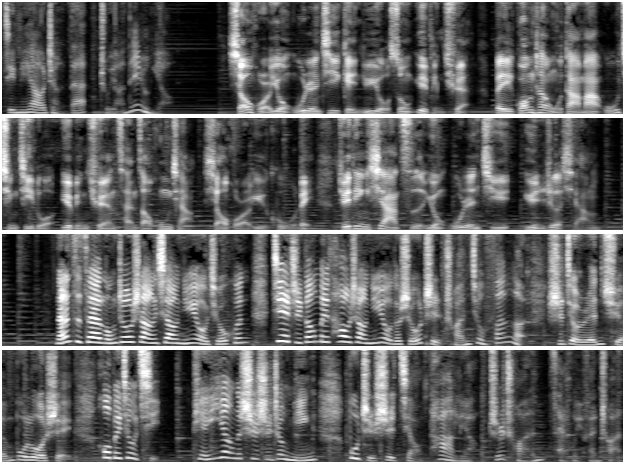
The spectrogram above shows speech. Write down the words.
今天要整的主要内容有：小伙用无人机给女友送月饼券，被广场舞大妈无情击落，月饼券惨遭哄抢，小伙欲哭无泪，决定下次用无人机运热翔。男子在龙舟上向女友求婚，戒指刚被套上女友的手指，船就翻了，十九人全部落水，后被救起。铁一样的事实证明，不只是脚踏两只船才会翻船。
